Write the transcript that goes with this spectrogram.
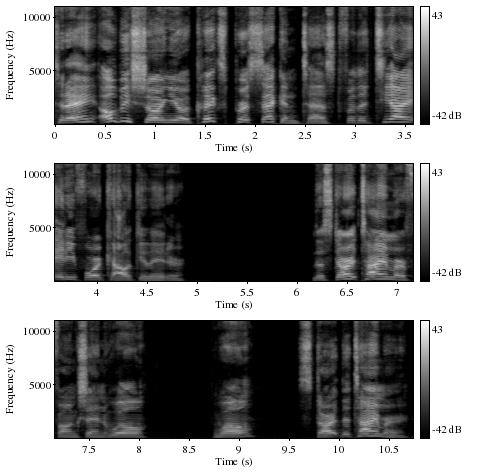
Today, I'll be showing you a clicks per second test for the TI-84 calculator. The start timer function will, well, start the timer.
